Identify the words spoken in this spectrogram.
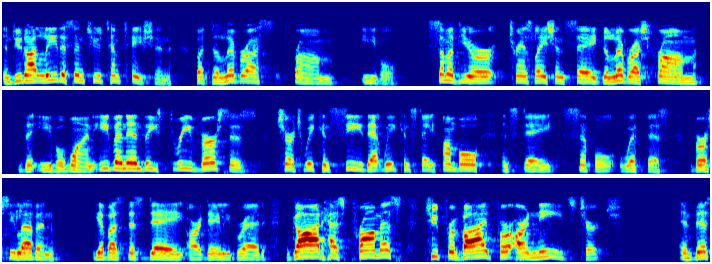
and do not lead us into temptation, but deliver us from evil. Some of your translations say, deliver us from the evil one. Even in these three verses, church, we can see that we can stay humble and stay simple with this. Verse 11, Give us this day our daily bread. God has promised to provide for our needs, church. And this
